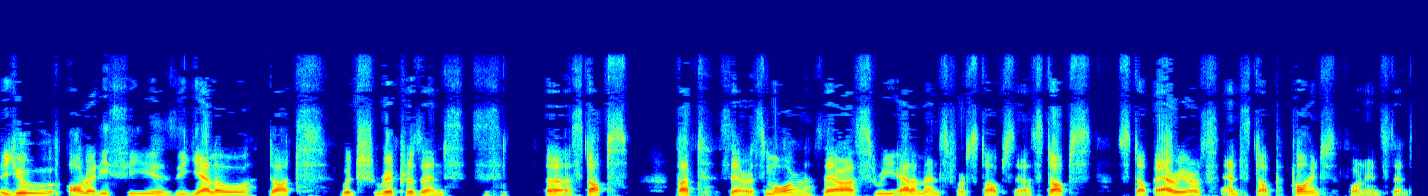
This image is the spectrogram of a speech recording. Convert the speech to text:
You already see the yellow dot, which represents uh, stops, but there is more. There are three elements for stops. There are stops, stop areas, and stop points, for instance.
